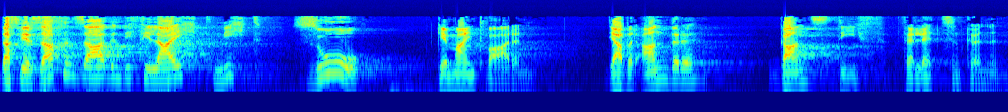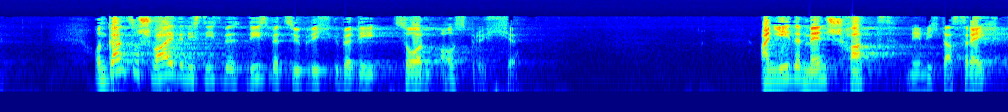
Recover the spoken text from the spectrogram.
dass wir Sachen sagen, die vielleicht nicht so gemeint waren, die aber andere ganz tief verletzen können. Und ganz zu schweigen ist diesbezüglich über die Zornausbrüche. Ein jeder Mensch hat nämlich das Recht,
